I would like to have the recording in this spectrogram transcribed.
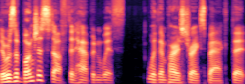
there was a bunch of stuff that happened with with Empire Strikes Back that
